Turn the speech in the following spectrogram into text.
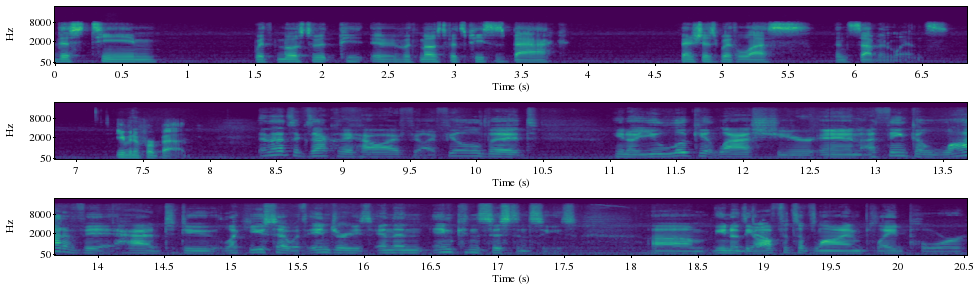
this team, with most of it with most of its pieces back, finishes with less than seven wins, even if we're bad. And that's exactly how I feel. I feel that, you know, you look at last year, and I think a lot of it had to do, like you said, with injuries and then inconsistencies. Um, you know, the yeah. offensive line played poor.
